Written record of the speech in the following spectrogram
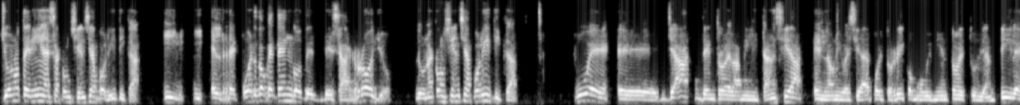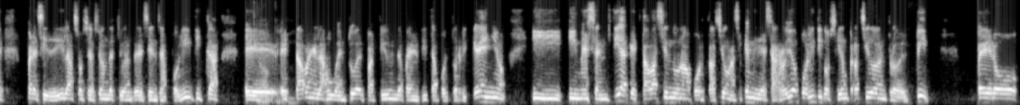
yo no tenía esa conciencia política. Y, el recuerdo que tengo de desarrollo de una conciencia política fue eh, ya dentro de la militancia en la Universidad de Puerto Rico, movimientos estudiantiles, presidí la Asociación de Estudiantes de Ciencias Políticas, eh, estaba en la juventud del Partido Independentista Puertorriqueño y, y, me sentía que estaba haciendo una aportación. Así que mi desarrollo político siempre ha sido dentro del PIB. Pero,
